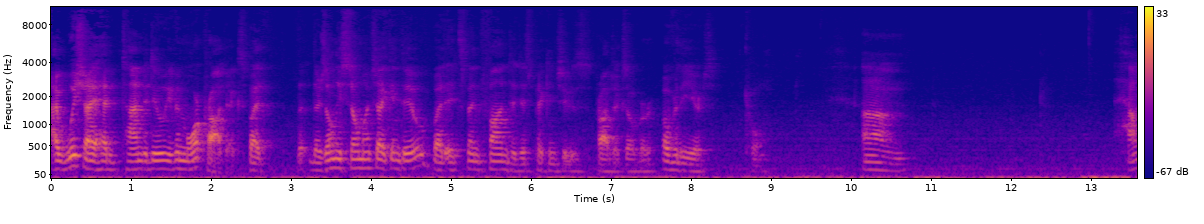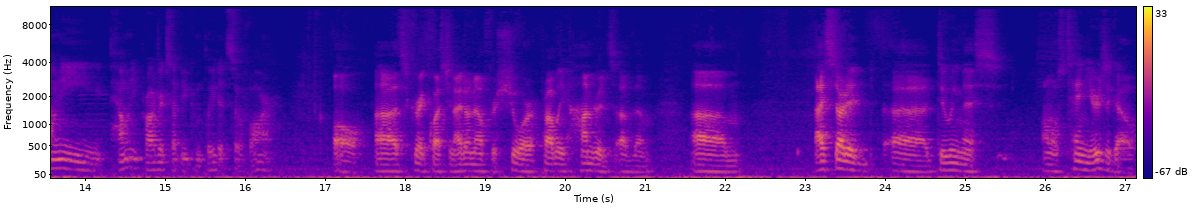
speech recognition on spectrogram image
I wish I had time to do even more projects, but th- there's only so much I can do. But it's been fun to just pick and choose projects over over the years. Cool. Um, how many how many projects have you completed so far? Oh, uh, that's a great question. I don't know for sure. Probably hundreds of them. Um, I started uh, doing this almost 10 years ago,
